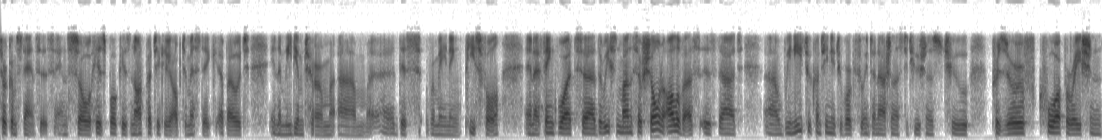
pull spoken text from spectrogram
circumstances. And so his book is not particularly optimistic about, in the medium term, um, uh, this remaining peaceful. And I think what uh, the recent months have shown all of us is that we need to continue to work through international institutions to preserve cooperation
